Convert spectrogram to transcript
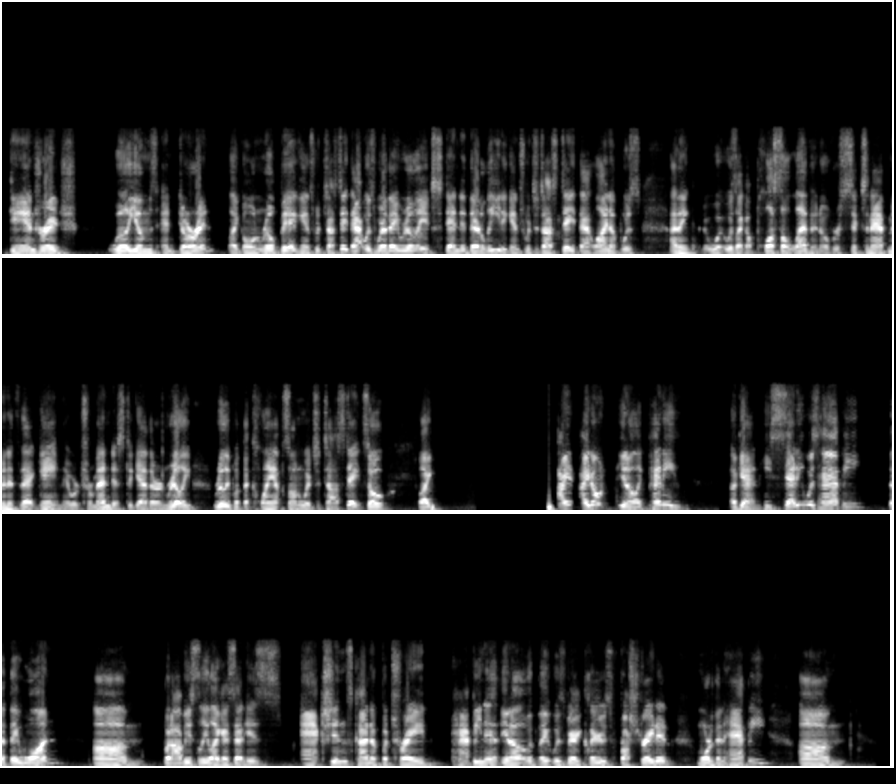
Dandridge, Williams, and Duren like going real big against Wichita State. That was where they really extended their lead against Wichita State. That lineup was, I think, it was like a plus 11 over six and a half minutes of that game. They were tremendous together and really, really put the clamps on Wichita State. So, like, I, I don't, you know, like Penny, again, he said he was happy that they won. Um, but obviously, like I said, his actions kind of betrayed happiness. You know, it was very clear he was frustrated more than happy. Um,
